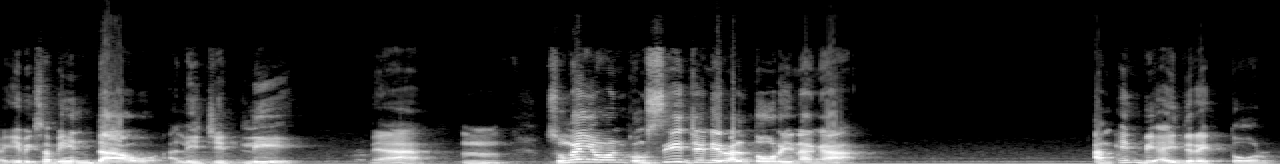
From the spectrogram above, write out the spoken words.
Pag ibig sabihin daw, allegedly. Yeah? Mm. So ngayon, kung si General Torre na nga, ang NBI director,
